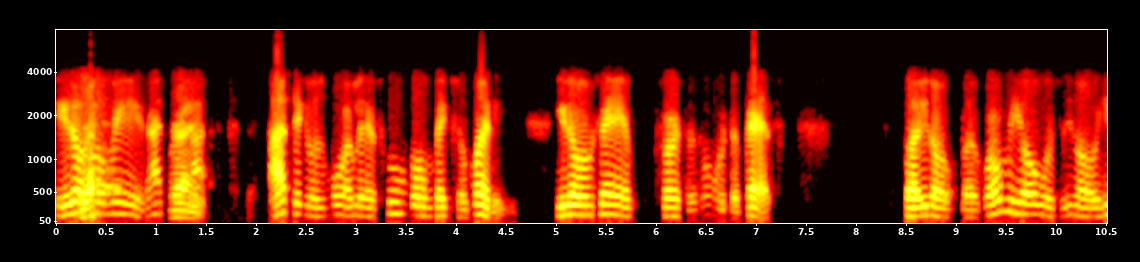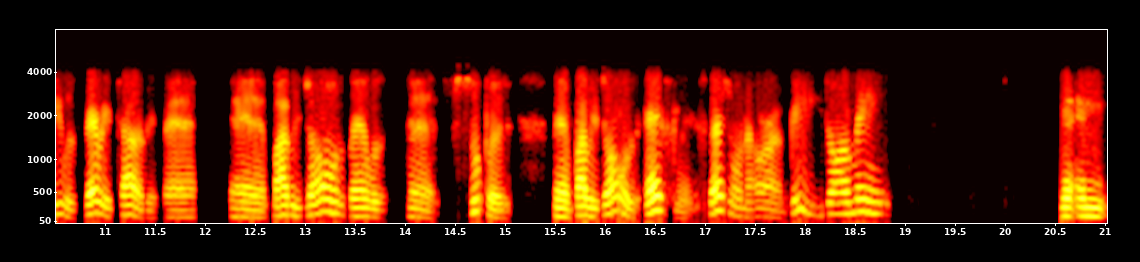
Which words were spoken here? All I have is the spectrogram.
You know what I mean? I, Right. I, I think it was more or less who gonna make some money. You know what I'm saying? Versus who was the best. But you know, but Romeo was, you know, he was very talented, man. And Bobby Jones, man, was man, super. Man, Bobby Jones was excellent, especially on the R and B. You know what I mean? And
